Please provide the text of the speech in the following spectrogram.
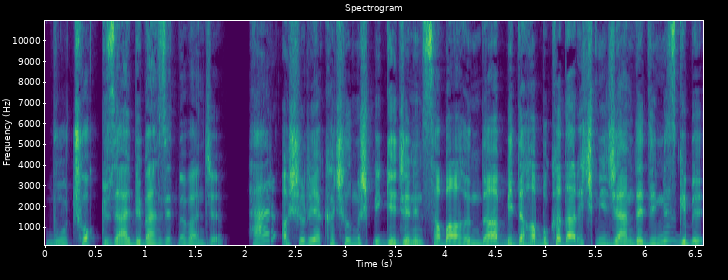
Bu çok güzel bir benzetme bence. Her aşırıya kaçılmış bir gecenin sabahında bir daha bu kadar içmeyeceğim dediğimiz gibi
